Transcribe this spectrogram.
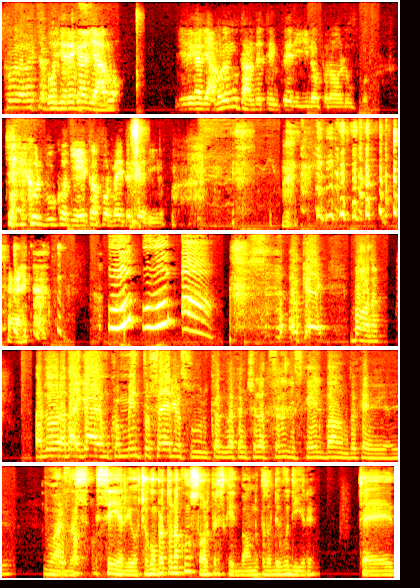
come la vecchia Poi gli regaliamo, gli regaliamo le mutande temperino però Lupo. Cioè col buco dietro a forma di temperino. Ecco. ok, buona. Allora dai Guy, un commento serio sulla cancellazione di Scalebound che... Guarda, Questa- s- serio, ci ho comprato una console per Skatebound, cosa devo dire? Cioè,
